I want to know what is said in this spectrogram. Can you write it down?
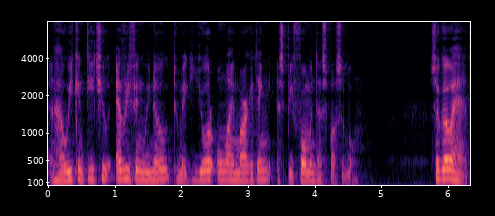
and how we can teach you everything we know to make your online marketing as performant as possible. So go ahead,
